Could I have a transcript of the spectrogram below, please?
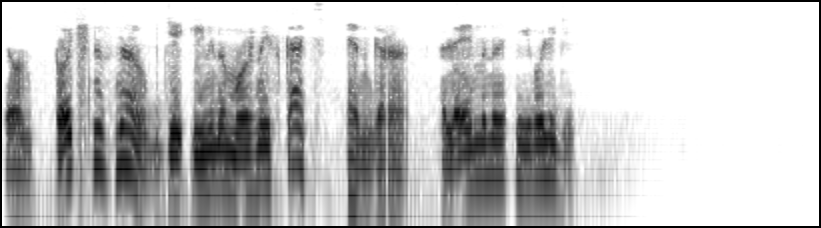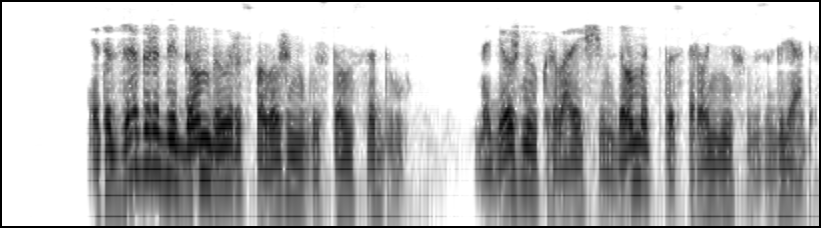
И он точно знал, где именно можно искать Энгара Леймана и его людей. Этот загородный дом был расположен в густом саду, надежно укрывающем дом от посторонних взглядов.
